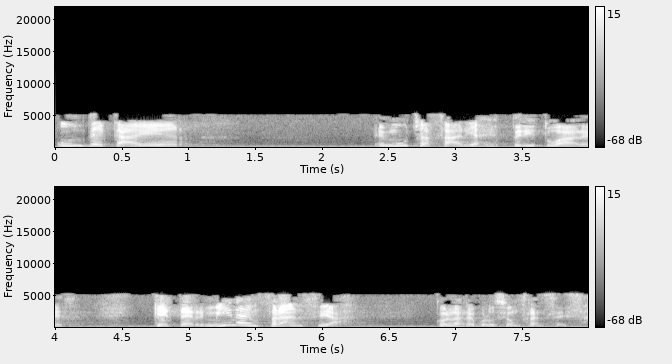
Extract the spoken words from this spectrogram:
un decaer en muchas áreas espirituales que termina en Francia con la Revolución Francesa.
